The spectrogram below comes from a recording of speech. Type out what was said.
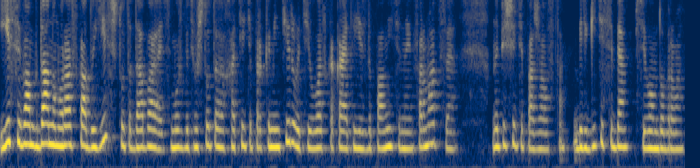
Если вам к данному раскладу есть что-то добавить, может быть, вы что-то хотите прокомментировать, и у вас какая-то есть дополнительная информация, напишите, пожалуйста. Берегите себя. Всего вам доброго.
